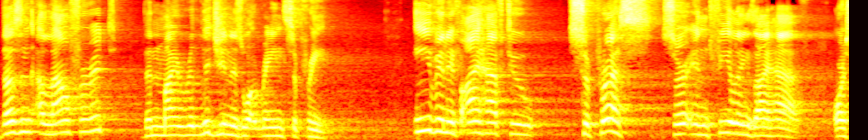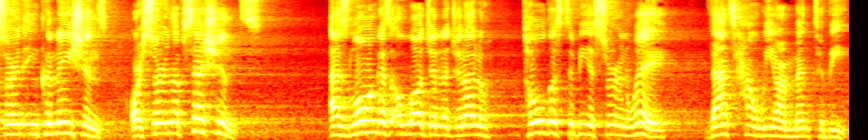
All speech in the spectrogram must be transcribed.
doesn't allow for it, then my religion is what reigns supreme. Even if I have to suppress certain feelings I have, or certain inclinations, or certain obsessions, as long as Allah Jalla Jalaluhu told us to be a certain way, that's how we are meant to be.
